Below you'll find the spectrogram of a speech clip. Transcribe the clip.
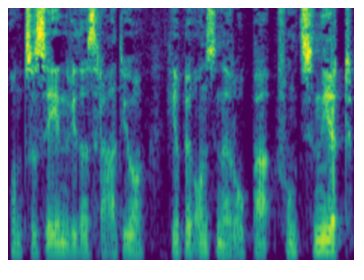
um zu sehen, wie das Radio hier bei uns in Europa funktioniert.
